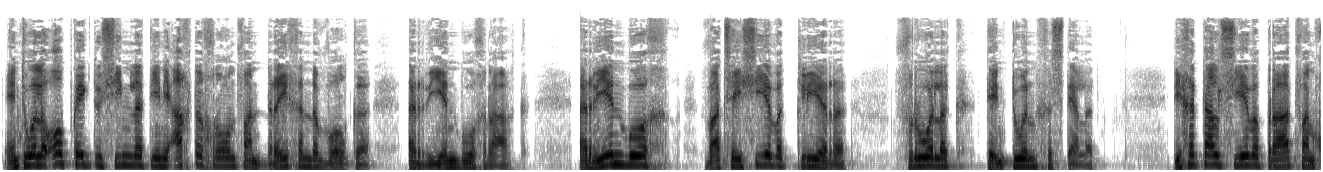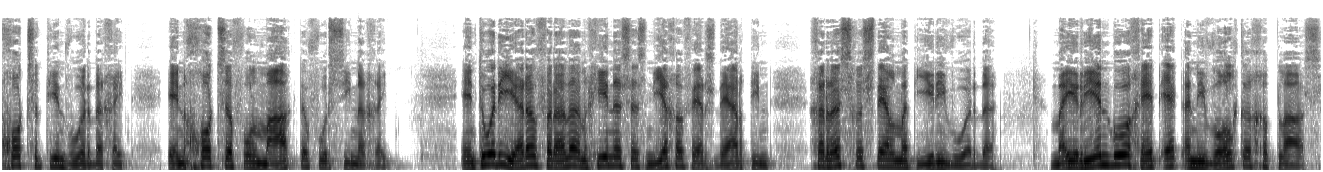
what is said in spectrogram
En toe hulle opkyk, toe sien hulle teen die agtergrond van dreigende wolke 'n reënboog raak. 'n Reënboog wat sy sewe kleure vrolik tentoongestel het. Die getal 7 praat van God se teenwoordigheid en God se volmaakte voorsienigheid. En toe die Here vir hulle in Genesis 9 vers 13 gerus gestel met hierdie woorde: My reënboog het ek in die wolke geplaas.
